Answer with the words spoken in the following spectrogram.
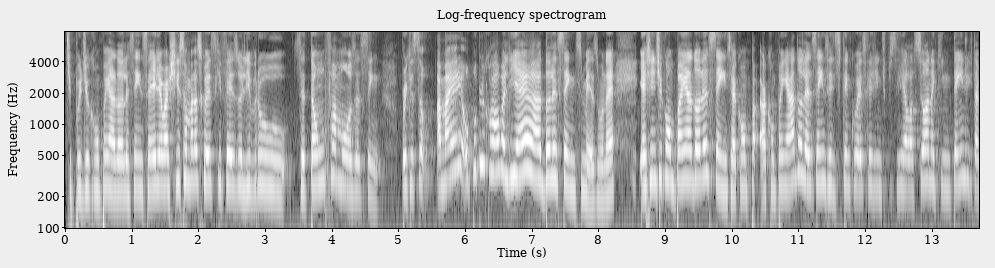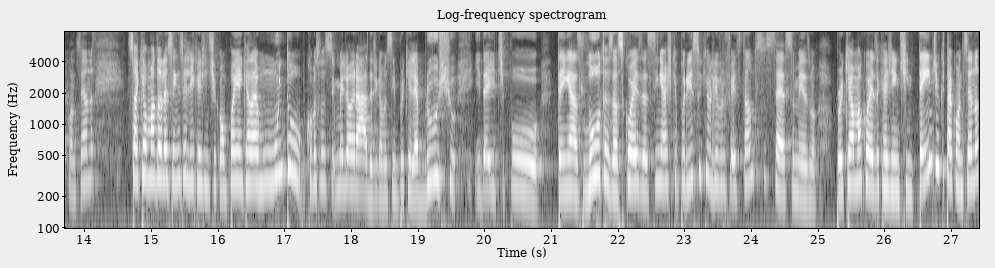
tipo, de acompanhar a adolescência, ele, eu acho que isso é uma das coisas que fez o livro ser tão famoso, assim. Porque são- a maioria, o público-alvo ali é adolescentes mesmo, né? E a gente acompanha a adolescência. Acompa acompanhar a adolescência, a gente tem coisas que a gente tipo, se relaciona, que entende o que tá acontecendo. Só que é uma adolescência ali que a gente acompanha que ela é muito, como se fosse melhorada, digamos assim, porque ele é bruxo, e daí, tipo, tem as lutas, as coisas assim. Acho que por isso que o livro fez tanto sucesso mesmo. Porque é uma coisa que a gente entende o que tá acontecendo,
